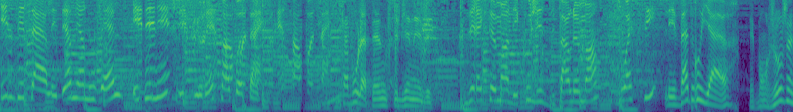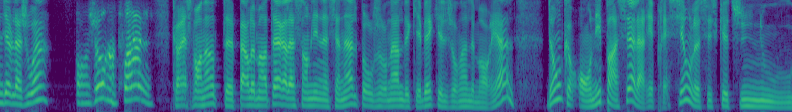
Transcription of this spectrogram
Il déterre les dernières nouvelles et déniche les plus récents potins. Ça vaut la peine, c'est bien investi. Directement des coulisses du Parlement, voici les vadrouilleurs. Et bonjour Geneviève Lajoie, Bonjour Antoine. correspondante parlementaire à l'Assemblée nationale pour le Journal de Québec et le Journal de Montréal. Donc, on est passé à la répression, c'est ce que tu nous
